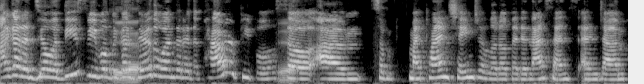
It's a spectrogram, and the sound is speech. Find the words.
i gotta deal with these people because yeah. they're the ones that are the power people yeah. so um so my plan changed a little bit in that sense and um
